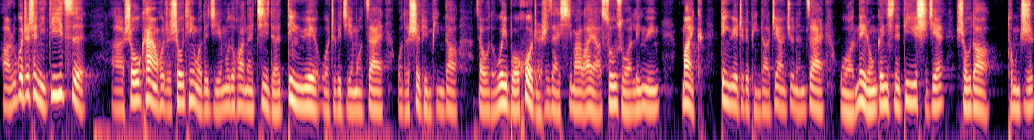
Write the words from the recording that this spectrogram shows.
啊，如果这是你第一次啊收看或者收听我的节目的话呢，记得订阅我这个节目，在我的视频频道，在我的微博或者是在喜马拉雅搜索凌云 Mike。订阅这个频道，这样就能在我内容更新的第一时间收到通知。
